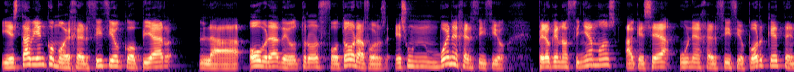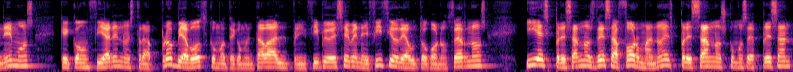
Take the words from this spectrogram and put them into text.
Y está bien como ejercicio copiar la obra de otros fotógrafos. Es un buen ejercicio pero que nos ciñamos a que sea un ejercicio, porque tenemos que confiar en nuestra propia voz, como te comentaba al principio, ese beneficio de autoconocernos y expresarnos de esa forma, no expresarnos como se expresan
